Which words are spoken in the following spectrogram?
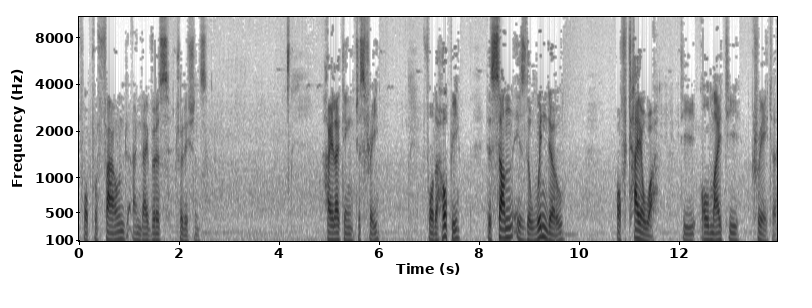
for profound and diverse traditions. Highlighting just three. For the Hopi, the sun is the window of Taiowa, the almighty creator.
